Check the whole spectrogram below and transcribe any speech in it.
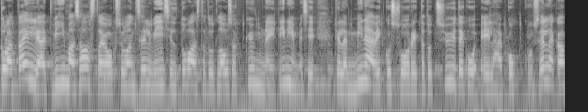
tuleb välja, et viimase aasta jooksul on sel viisil tuvastatud lausa kümneid inimesi, kelle minevikus sooritatud süütegu ei lähe kokku sellega,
